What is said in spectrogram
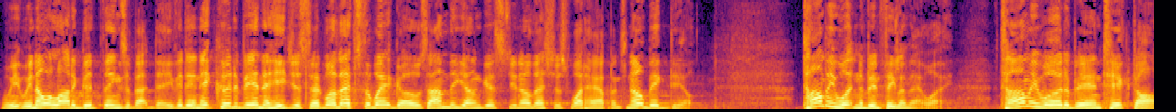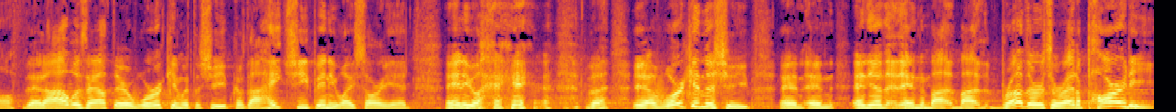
we, we know a lot of good things about David, and it could have been that he just said, Well, that's the way it goes. I'm the youngest, you know, that's just what happens. No big deal. Tommy wouldn't have been feeling that way. Tommy would have been ticked off that I was out there working with the sheep because I hate sheep anyway. Sorry, Ed. Anyway, but you know, working the sheep, and and and you know, and my my brothers are at a party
